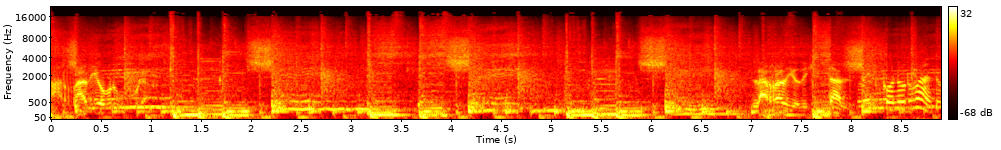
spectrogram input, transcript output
A Radio Brújula. La radio digital. Del conurbano.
